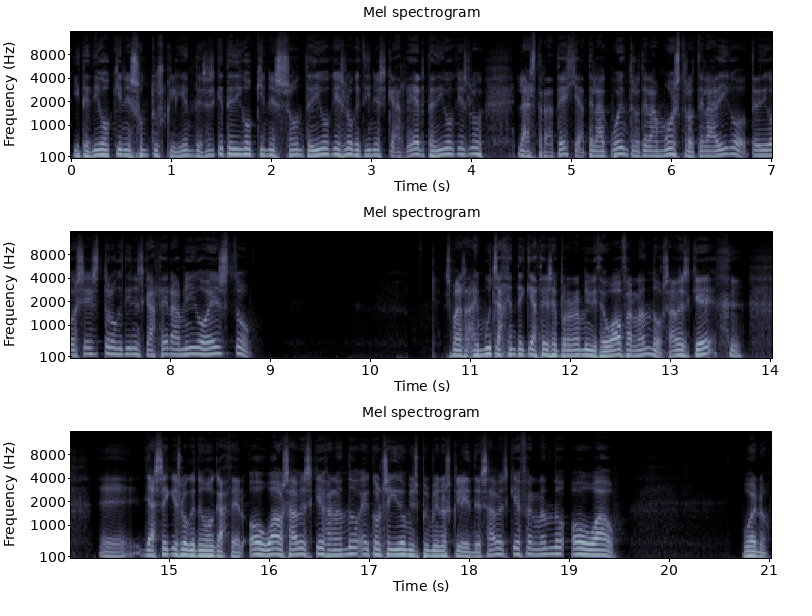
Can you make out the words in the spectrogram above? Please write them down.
y te digo quiénes son tus clientes. Es que te digo quiénes son, te digo qué es lo que tienes que hacer, te digo qué es lo, la estrategia, te la cuento, te la muestro, te la digo, te digo, es esto lo que tienes que hacer, amigo, esto. Es más, hay mucha gente que hace ese programa y me dice, wow, Fernando, ¿sabes qué? Eh, ya sé qué es lo que tengo que hacer. Oh, wow, ¿sabes qué, Fernando? He conseguido mis primeros clientes. ¿Sabes qué, Fernando? Oh, wow. Bueno,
